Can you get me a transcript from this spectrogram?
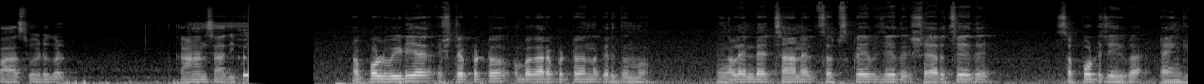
പാസ്വേഡുകൾ കാണാൻ സാധിക്കും. അപ്പോൾ വീഡിയോ ഇഷ്ടപ്പെട്ടു ഉപകാരപ്പെട്ടു എന്ന് കരുതുന്നു. നിങ്ങൾ എന്റെ ചാനൽ സബ്സ്ക്രൈബ് ചെയ്ത് ഷെയർ ചെയ്ത് സപ്പോർട്ട് ചെയ്യുക. താങ്ക്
